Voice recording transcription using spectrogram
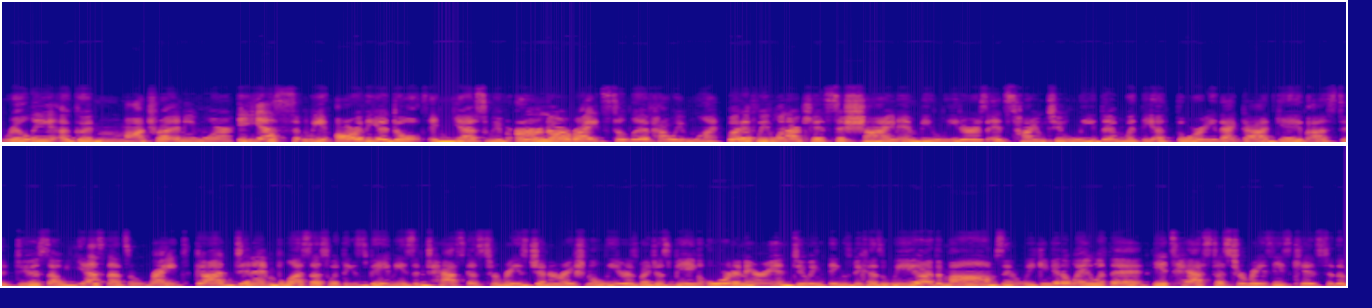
really a good mantra anymore? Yes, we are the adults, and yes, we've earned our rights to live how we want. But if we want our kids to shine and be leaders, it's time to lead them with the authority that God gave us to do so. Yes, that's right. God didn't bless us with these babies and task us to raise generational leaders by just being ordinary and doing things because we are the moms and we can get away with it. He tasked us to raise these kids to the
